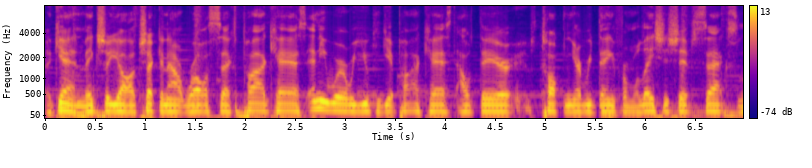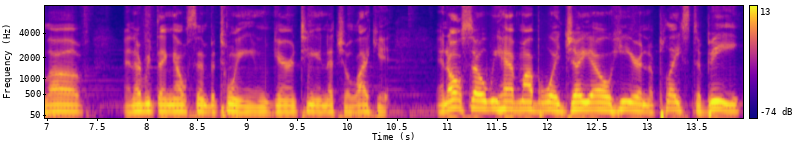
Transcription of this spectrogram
Again, make sure y'all checking out Raw Sex Podcast anywhere where you can get podcasts out there talking everything from relationships, sex, love, and everything else in between, guaranteeing that you'll like it. And also, we have my boy Jo here in the place to be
